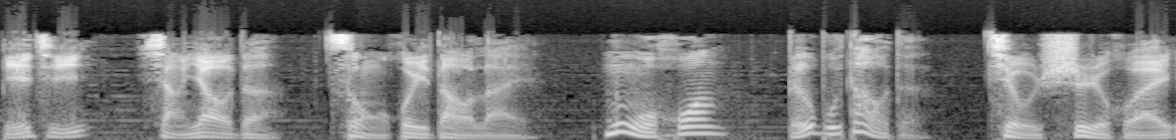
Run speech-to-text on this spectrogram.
别急，想要的总会到来；莫慌，得不到的就释怀。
